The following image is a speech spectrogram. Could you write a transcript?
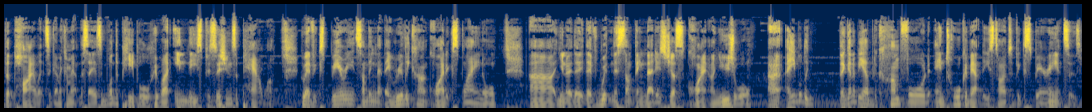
the pilots are going to come out and say. It's what the people who are in these positions of power, who have experienced something that they really can't quite explain or, uh, you know, they, they've witnessed something that is just quite unusual, are able to, they're going to be able to come forward and talk about these types of experiences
